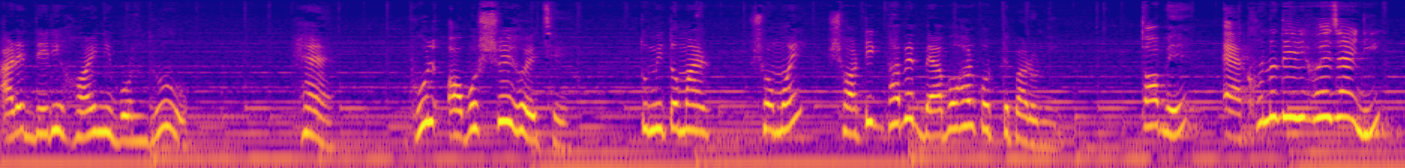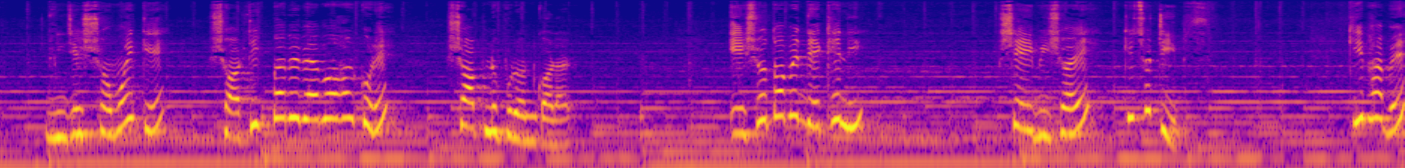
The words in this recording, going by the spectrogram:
আরে দেরি হয়নি বন্ধু। হ্যাঁ ভুল অবশ্যই হয়েছে। তুমি তোমার সময় সঠিকভাবে ব্যবহার করতে পারোনি। তবে এখনও দেরি হয়ে যায়নি নিজের সময়কে সঠিকভাবে ব্যবহার করে স্বপ্ন পূরণ করার। এসো তবে দেখে নি সেই বিষয়ে কিছু টিপস। কীভাবে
